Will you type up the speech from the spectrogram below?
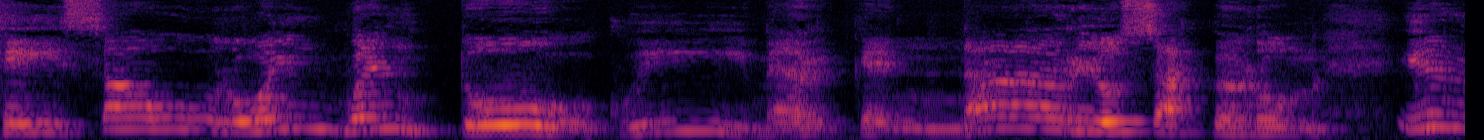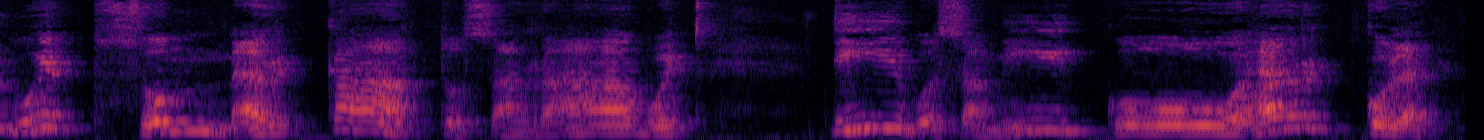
te sauro invento, qui mercenario sacrum, il vipsum mercatus aravit, divus amico Hercule,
